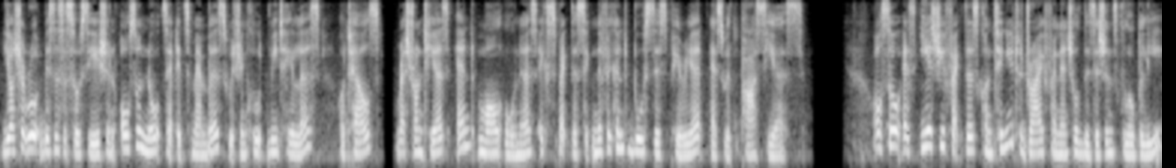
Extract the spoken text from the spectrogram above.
The Orchard Road Business Association also notes that its members, which include retailers, hotels, restaurateurs, and mall owners, expect a significant boost this period as with past years. Also, as ESG factors continue to drive financial decisions globally,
